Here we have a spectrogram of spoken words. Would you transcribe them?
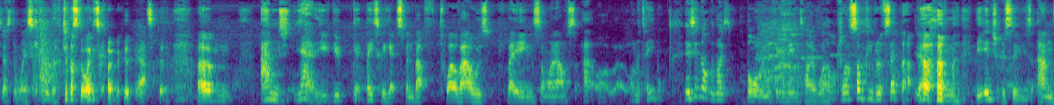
Just a waistcoat. just a waistcoat. Yeah. um, and yeah, you, you get basically get to spend about twelve hours playing someone else at, on a table. Is it not the most boring thing in the entire world? Well, some people have said that. Yeah. Um, the intricacies and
